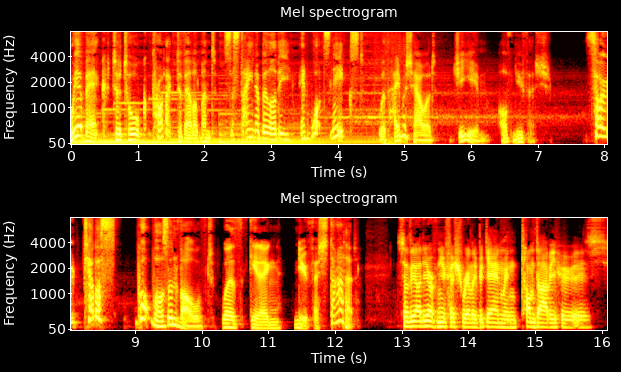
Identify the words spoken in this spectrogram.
We're back to talk product development, sustainability, and what's next with Hamish Howard, GM of Newfish. So tell us what was involved with getting Newfish started. So the idea of Newfish really began when Tom Darby, who is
